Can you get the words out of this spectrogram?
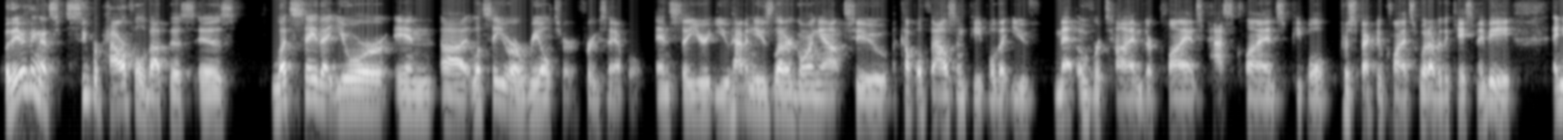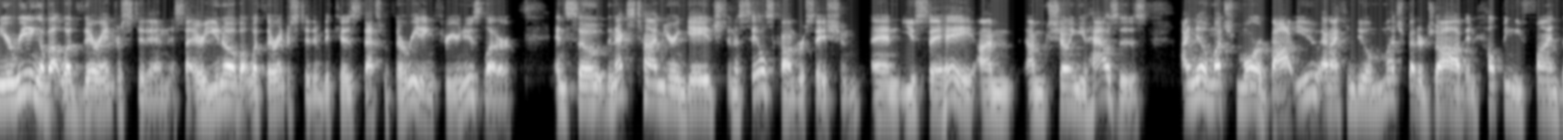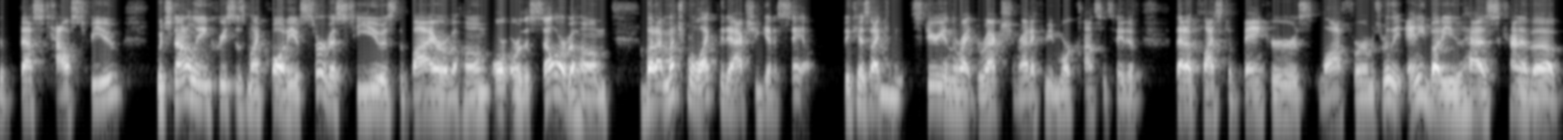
But the other thing that's super powerful about this is let's say that you're in uh, let's say you're a realtor for example and so you you have a newsletter going out to a couple thousand people that you've met over time their clients past clients people prospective clients whatever the case may be and you're reading about what they're interested in or you know about what they're interested in because that's what they're reading through your newsletter. And so the next time you're engaged in a sales conversation and you say hey i'm i'm showing you houses I know much more about you and I can do a much better job in helping you find the best house for you, which not only increases my quality of service to you as the buyer of a home or, or the seller of a home, but I'm much more likely to actually get a sale because I can mm-hmm. steer you in the right direction, right? I can be more consultative. That applies to bankers, law firms, really anybody who has kind of a,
